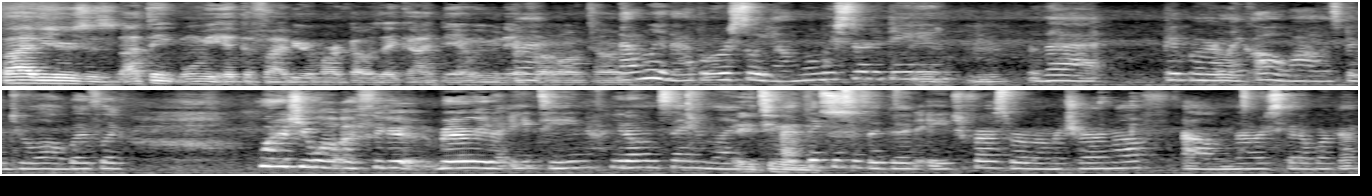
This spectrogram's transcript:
Five years is. I think when we hit the five year mark, I was like, God damn, we've been dating for a long time. Not only that, but we were so young when we started dating Mhm. that people were like, "Oh wow, it's been too long." But it's like, what did you want us to get married at 18? You know what I'm saying? Like, 18 I think this is a good age for us where we're mature enough. Um, now we're just gonna work on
